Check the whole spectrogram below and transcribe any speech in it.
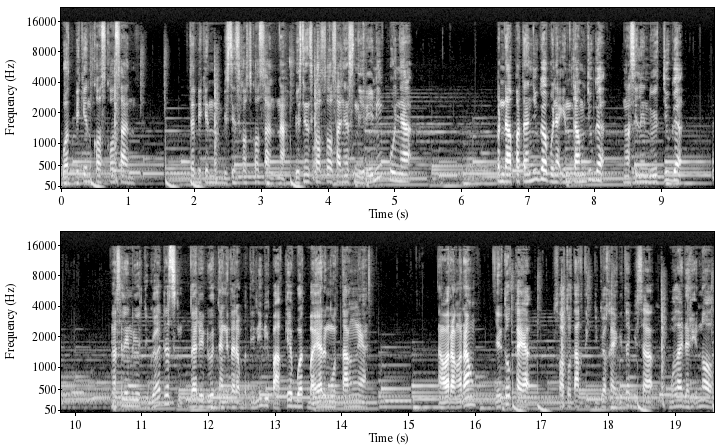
buat bikin kos-kosan. Kita bikin bisnis kos-kosan. Nah bisnis kos-kosannya sendiri ini punya pendapatan juga punya income juga ngasilin duit juga. Ngasilin duit juga terus dari duit yang kita dapat ini dipakai buat bayar ngutangnya. Nah orang-orang jadi tuh kayak suatu taktik juga kayak kita bisa mulai dari nol.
